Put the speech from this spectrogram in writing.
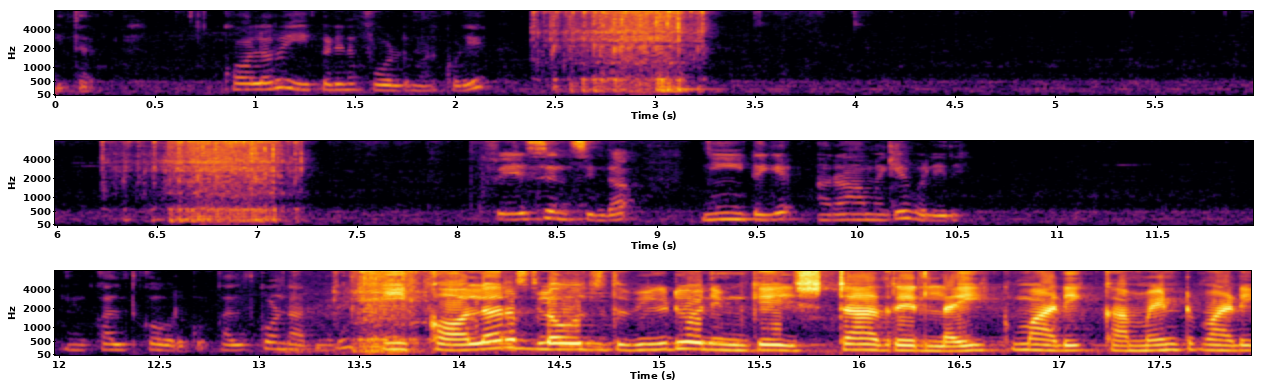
ಈ ಥರ. ಕಾಲರು ಈ ಕಡೆನ ಫೋಲ್ಡ್ ಮಾಡ್ಕೊಳ್ಳಿ ಫೇಸೆನ್ಸಿಂದ ನೀಟಾಗಿ ಆರಾಮಾಗಿ ಹೊಲಿರಿ. ಈ ಕಾಲರ್ ಬ್ಲೌಸ್ದು ವಿಡಿಯೋ ನಿಮಗೆ ಇಷ್ಟ ಆದರೆ ಲೈಕ್ ಮಾಡಿ ಕಮೆಂಟ್ ಮಾಡಿ.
